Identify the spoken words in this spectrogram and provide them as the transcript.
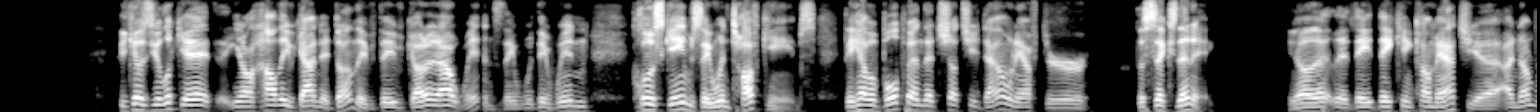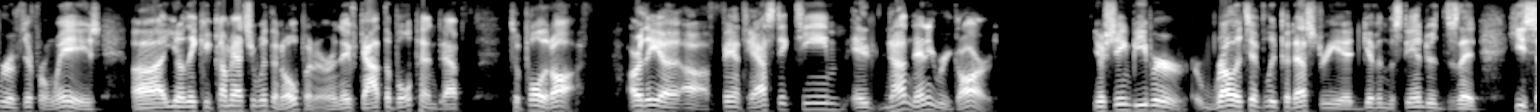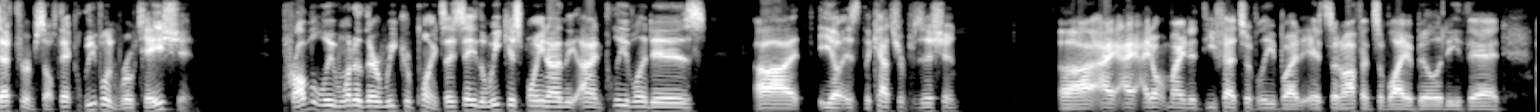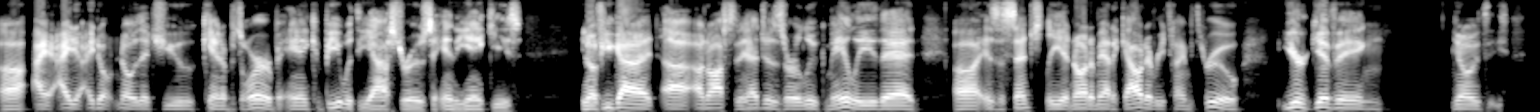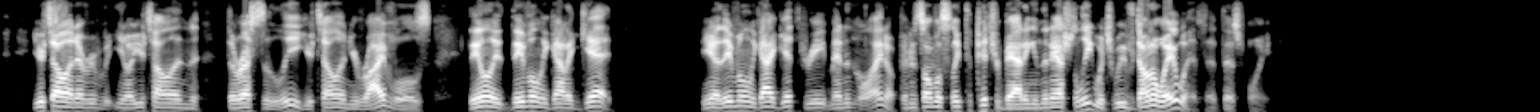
Because you look at you know how they've gotten it done, they've they've it out wins. They they win close games, they win tough games. They have a bullpen that shuts you down after the sixth inning. You know, they they can come at you a number of different ways. Uh, you know, they could come at you with an opener, and they've got the bullpen depth to pull it off. Are they a, a fantastic team? It, not in any regard. You know, Shane Bieber, relatively pedestrian given the standards that he set for himself. That Cleveland rotation, probably one of their weaker points. I say the weakest point on the on Cleveland is, uh, you know, is the catcher position. Uh, I, I don't mind it defensively, but it's an offensive liability that uh, I, I, I don't know that you can absorb and compete with the Astros and the Yankees. You know, if you got uh, an Austin Hedges or a Luke Maile that uh, is essentially an automatic out every time through, you're giving, you know, you're telling everybody, you know, you're telling the rest of the league, you're telling your rivals, they only they've only got to get you know, they've only got to get three eight men in the lineup, and it's almost like the pitcher batting in the National League, which we've done away with at this point.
